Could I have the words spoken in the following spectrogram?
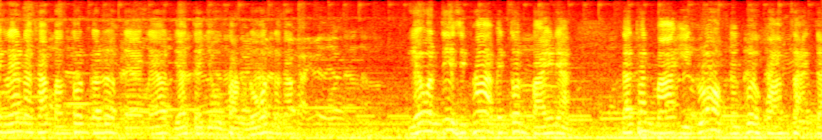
งแล้วนะครับ บางต้นก็เริ่มแดงแล้ว เดี๋ยวจะอยู่ฝั่งโน้นนะครับ เดี๋ยววันที่ 15 เป็นต้นไปเนี่ย ถ้าท่านมาอีกรอบหนึ่งเพื่อความสะใจ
